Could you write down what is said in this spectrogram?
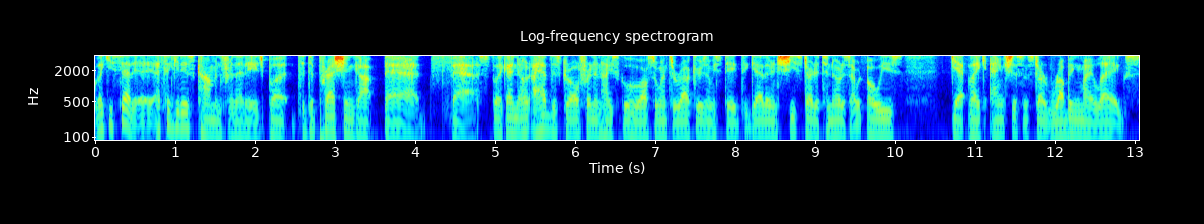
like you said, I I think it is common for that age, but the depression got bad fast. Like I know I had this girlfriend in high school who also went to Rutgers and we stayed together and she started to notice I would always get like anxious and start rubbing my legs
